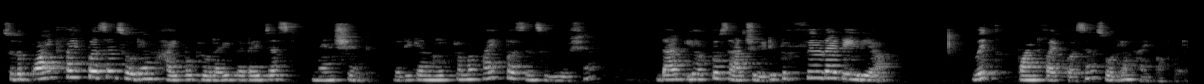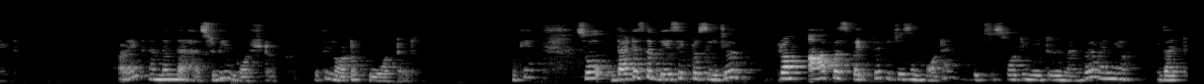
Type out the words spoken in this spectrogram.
So the 0.5% sodium hypochlorite that I just mentioned that you can make from a 5% solution that you have to saturate, you have to fill that area with 0.5% sodium hypochlorite. Alright, and then that has to be washed off with a lot of water. Okay, so that is the basic procedure from our perspective, which is important, which is what you need to remember when you that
